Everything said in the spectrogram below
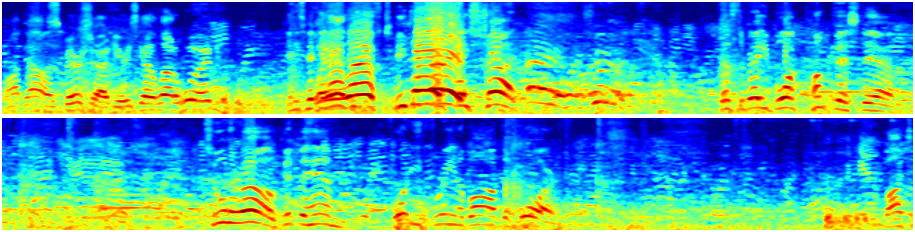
Bob Allard. Spare shot here. He's got a lot of wood. Can he pick Play it up? left. He does. Nice shot. That's the Ray Bourque pump fist there. Two in a row. Good for him. 43 in a ball after four. Botte.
